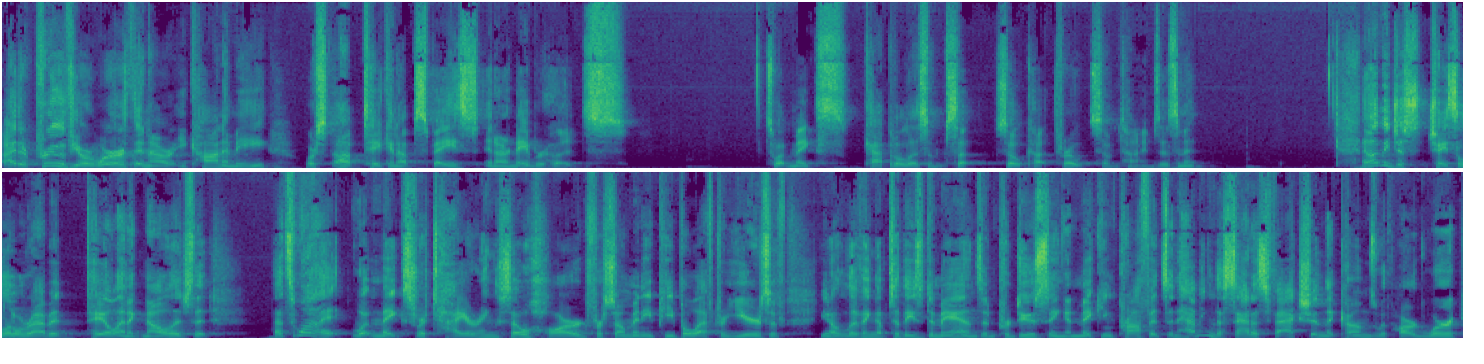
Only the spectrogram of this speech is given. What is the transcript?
Either prove your worth in our economy or stop taking up space in our neighborhoods. It's what makes capitalism so, so cutthroat sometimes, isn't it? And let me just chase a little rabbit tail and acknowledge that that's why what makes retiring so hard for so many people after years of, you know, living up to these demands and producing and making profits and having the satisfaction that comes with hard work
